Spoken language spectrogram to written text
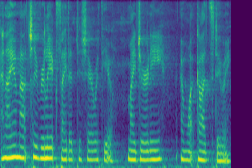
And I am actually really excited to share with you my journey and what God's doing.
